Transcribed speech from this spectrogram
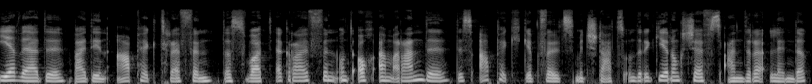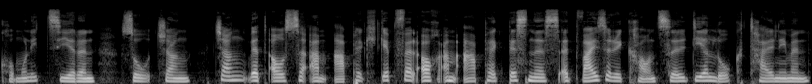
Er werde bei den APEC-Treffen das Wort ergreifen und auch am Rande des APEC-Gipfels mit Staats- und Regierungschefs anderer Länder kommunizieren, so Zhang. Zhang wird außer am APEC-Gipfel auch am APEC Business Advisory Council Dialog teilnehmen.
